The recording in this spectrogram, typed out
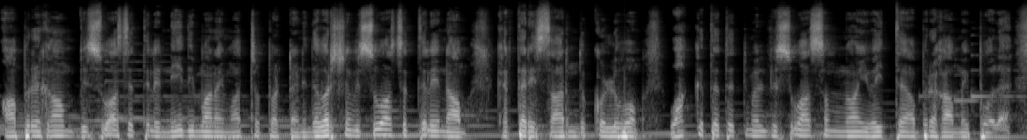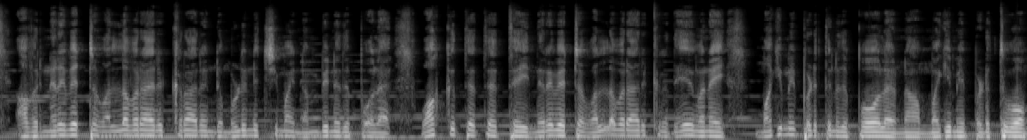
ஆபிரகாம் விசுவாசத்திலே நீதிமானாய் மாற்றப்பட்டான் இந்த வருஷம் விசுவாசத்திலே நாம் கர்த்தரை சார்ந்து கொள்ளுவோம். வாக்குத்தத்தின் மேல் விசுவாசமாய் வைத்த ஆபிரகாமை போல அவர் நிறைவேற்ற வல்லவராக இருக்கிறார் என்று முழு நிச்சயமாய் நம்பினது போல வாக்குத்தத்தை நிறைவேற்ற வல்லவராக இருக்கிற தேவனை மகிமைப்படுத்தினது போல நாம் மகிமைப்படுத்துவோம்.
